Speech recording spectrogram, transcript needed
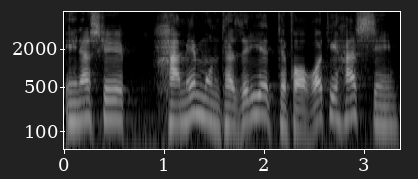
این است که همه منتظری اتفاقاتی هستیم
